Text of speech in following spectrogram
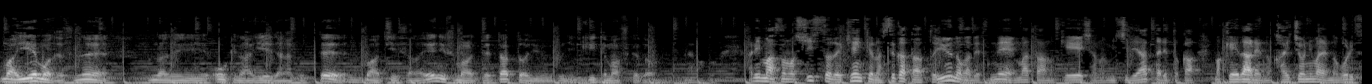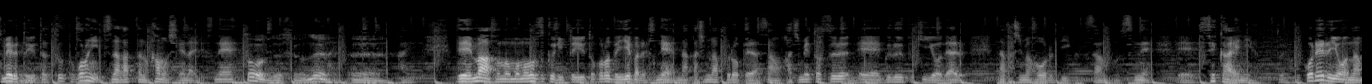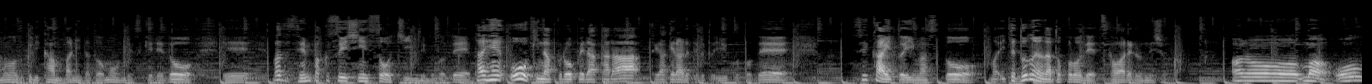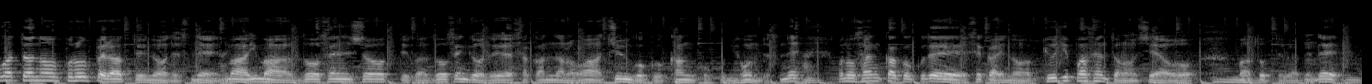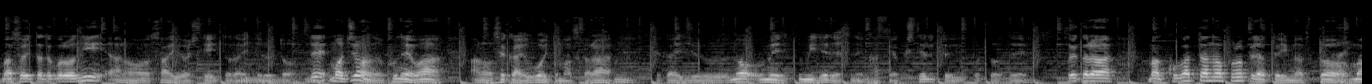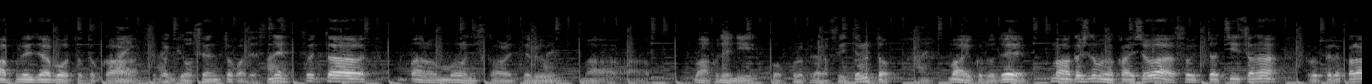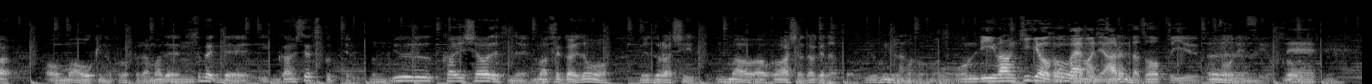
まあ、家もですね、そんなに大きな家じゃなくて、まあ、小さな家に住まれてたというふうに聞いてますけど、なるほど。やはりまあその質素で謙虚な姿というのがですね、またあの経営者の道であったりとか、まあ経団連の会長にまで上り詰めるといったところにつながったのかもしれないですね。そうですよね。ええはい。で、まあ、そのものづくりというところで言えばですね、中島プロペラさんをはじめとする、えーグループ企業である中島ホールディングスさんもですね、えー世界に誇れるようなものづくりカンパニーだと思うんですけれど、えーまず船舶推進装置ということで、大変大きなプロペラから手掛けられているということで、世界と言いますと、まあ、一体どのようなところで使われるんでしょうか？あのーまあ、大型のプロペラっていうのはですね、まあ今、造船所っていうか造船業で盛んなのは中国、韓国、日本ですね。はい。この3カ国で世界の90%のシェアを、まあ、取ってるわけで、まあそういったところに、あの、採用していただいてると。で、もちろん船は、あの、世界動いてますから、世界中の海海でですね、活躍してるということで、それから、まあ小型のプロペラといいますと、はい。まあプレジャーボートとか、はい。それから漁船とかですね、はい。そういったあのものに使われてる、はい。まあ、まあ、船にこうプロペラがついてると、はい。まあいうことで、まあ私どもの会社はそういった小さなプロペラから、おまあ大きなプロペラまで全て一貫して作っていると。いう会社はですね、まあ世界でも珍しいと、まあ我我が社だけだというふうに思ってます。オンリーワン企業が岡山にあるんだぞということですよね。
